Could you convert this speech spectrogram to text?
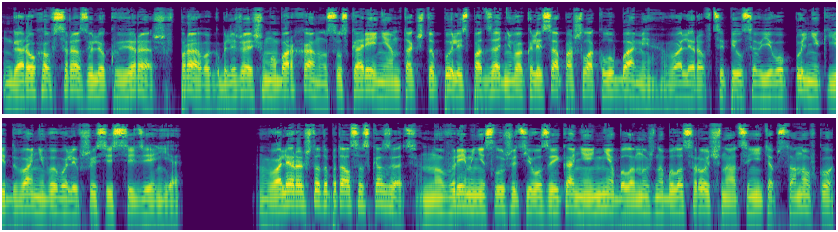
Горохов сразу лег в вираж, вправо, к ближайшему бархану, с ускорением, так что пыль из-под заднего колеса пошла клубами. Валера вцепился в его пыльник, едва не вывалившись из сиденья. Валера что-то пытался сказать, но времени слушать его заикания не было, нужно было срочно оценить обстановку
